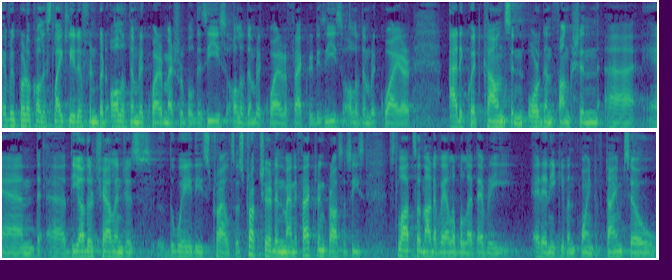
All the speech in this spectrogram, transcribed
Every protocol is slightly different, but all of them require measurable disease, all of them require refractory disease, all of them require adequate counts and organ function. And the other challenge is the way these trials are structured and manufacturing processes. Slots are not available at every at any given point of time. So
